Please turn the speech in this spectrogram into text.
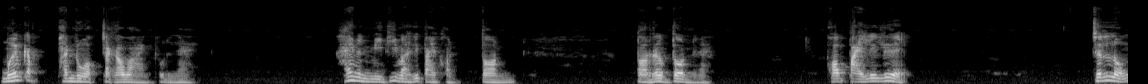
เหมือนกับผนวกจักรวาลพูดง่ายให้มันมีที่มาที่ไปก่อนตอน ตอนเริ่มต้นนะพอไปเรื่อยๆฉันหลง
